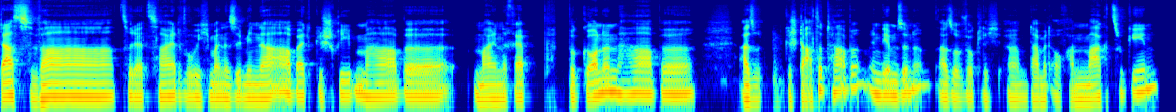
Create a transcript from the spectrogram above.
das war zu der Zeit, wo ich meine Seminararbeit geschrieben habe, mein Rap begonnen habe, also gestartet habe in dem Sinne, also wirklich ähm, damit auch an den Markt zu gehen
